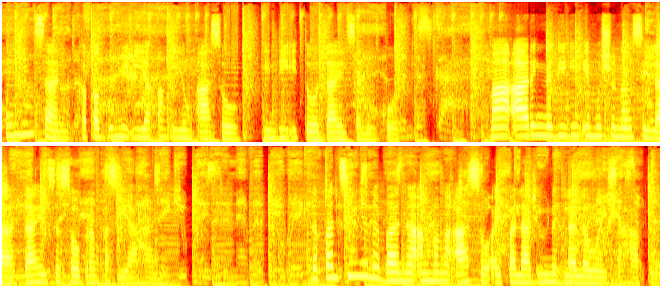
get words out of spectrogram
Kung minsan, kapag umiiyak ang iyong aso, hindi ito dahil sa lungkot. Maaaring nagiging emosyonal sila dahil sa sobrang kasiyahan. Napansin niyo na ba na ang mga aso ay palaging naglalaway sa hapon?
